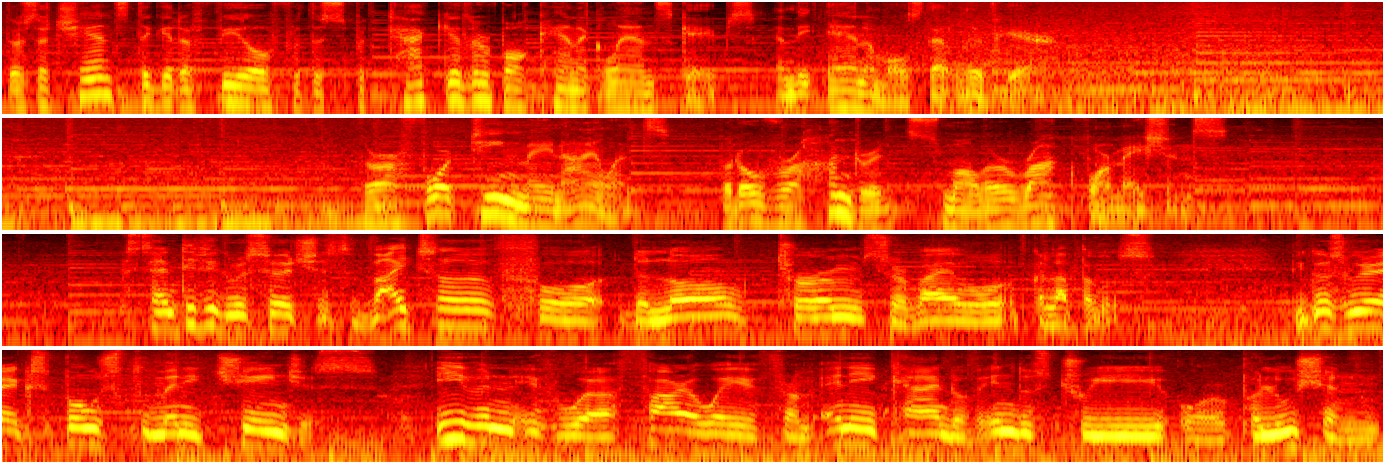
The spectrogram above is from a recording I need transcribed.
there's a chance to get a feel for the spectacular volcanic landscapes and the animals that live here. There are 14 main islands, but over 100 smaller rock formations. Scientific research is vital for the long-term survival of Galapagos because we are exposed to many changes even if we're far away from any kind of industry or pollution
